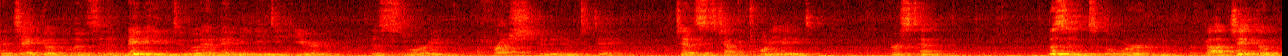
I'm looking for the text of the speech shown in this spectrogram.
that Jacob lives in. Maybe you do, and maybe you need to hear this story afresh and anew today. Genesis chapter 28, verse 10. Listen to the word of God. Jacob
